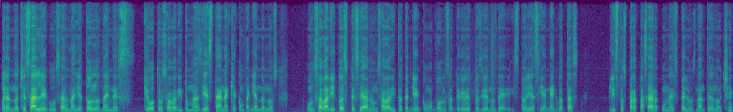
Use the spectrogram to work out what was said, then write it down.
Buenas noches, Ale, Gus, Alma y a todos los Nightmares que otro sabadito más ya están aquí acompañándonos. Un sabadito especial, un sabadito también como todos los anteriores, pues llenos de historias y anécdotas, listos para pasar una espeluznante noche.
